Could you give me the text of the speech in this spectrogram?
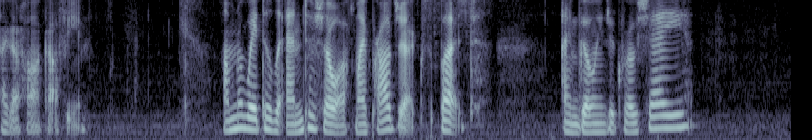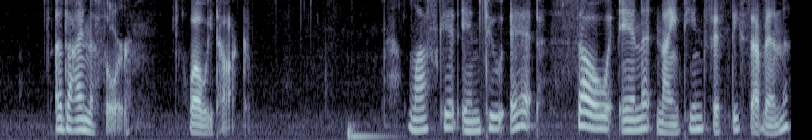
I got hot coffee. I'm gonna wait till the end to show off my projects, but I'm going to crochet a dinosaur while we talk. Let's get into it. So, in 1957,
